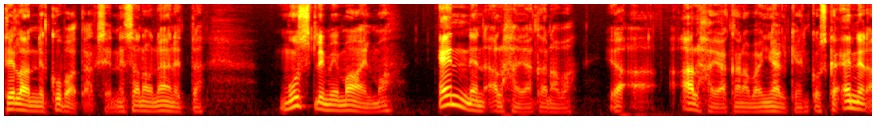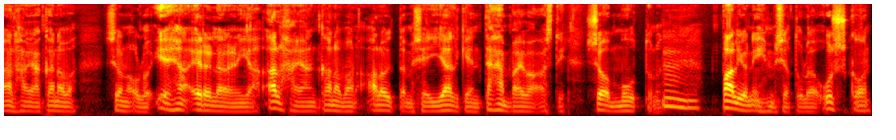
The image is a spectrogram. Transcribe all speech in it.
tilanne kuvatakseen. Ne sanoo näin, että muslimimaailma ennen Alhaja-kanava ja Alhaja-kanavan jälkeen, koska ennen Alhaja-kanava se on ollut ihan erilainen ja Alhajan kanavan aloittamisen jälkeen tähän päivään asti se on muuttunut. Mm. Paljon ihmisiä tulee uskoon.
